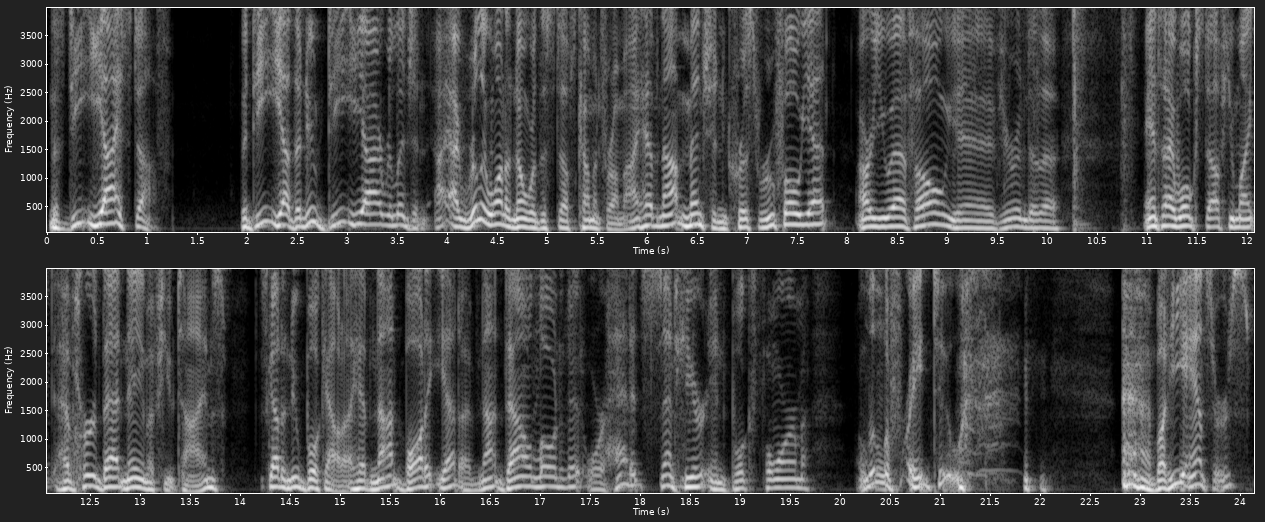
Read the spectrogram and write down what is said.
This DEI stuff, the DEI, the new DEI religion. I, I, really want to know where this stuff's coming from. I have not mentioned Chris Rufo yet. RUFO. Yeah, if you're into the anti woke stuff, you might have heard that name a few times. It's got a new book out. I have not bought it yet. I've not downloaded it or had it sent here in book form. A little afraid too. but he answers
